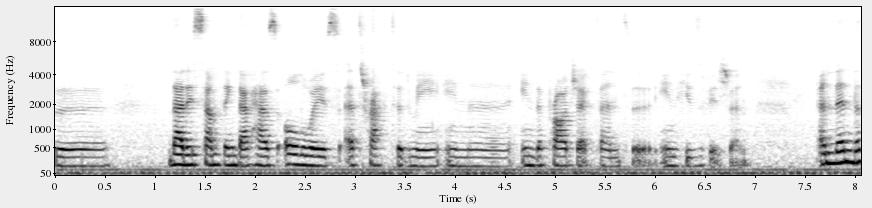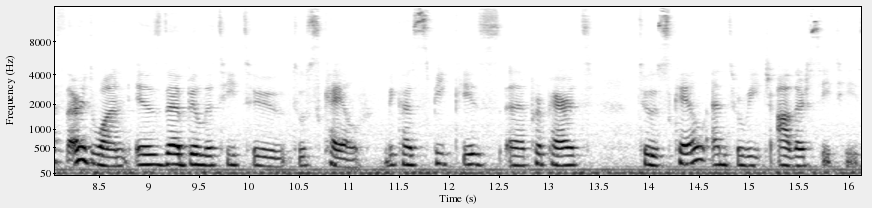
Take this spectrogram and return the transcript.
Uh, that is something that has always attracted me in uh, in the project and uh, in his vision and then the third one is the ability to to scale because speak is uh, prepared to scale and to reach other cities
